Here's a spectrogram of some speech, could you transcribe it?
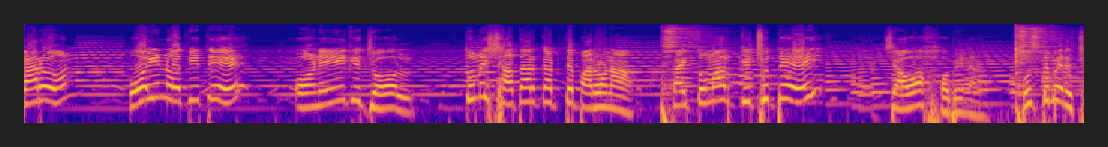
কারণ ওই নদীতে অনেক জল। তুমি সাঁতার কাটতে পারো না তাই তোমার কিছুতেই যাওয়া হবে না। বুঝতে পেরেছ?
